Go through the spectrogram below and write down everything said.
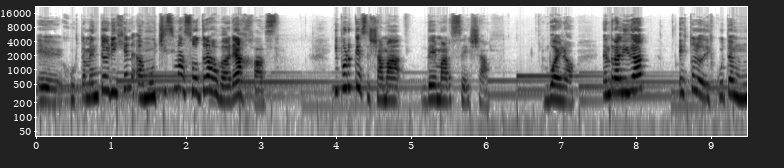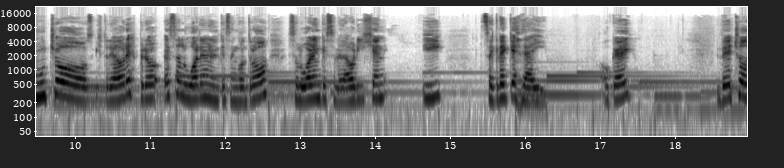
Eh, justamente origen a muchísimas otras barajas. ¿Y por qué se llama de Marsella? Bueno, en realidad esto lo discuten muchos historiadores, pero es el lugar en el que se encontró, es el lugar en que se le da origen y se cree que es de ahí. ¿Ok? De hecho,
